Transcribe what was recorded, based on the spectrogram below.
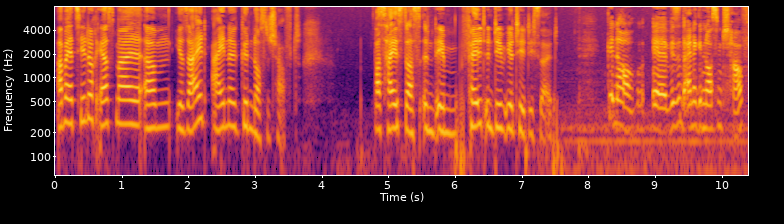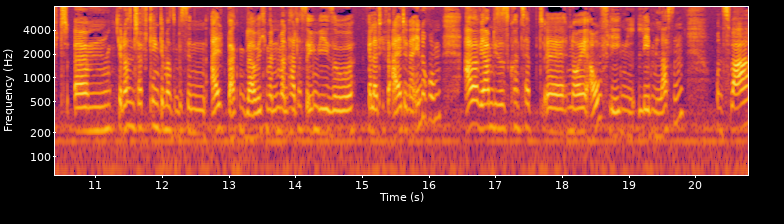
Aber erzähl doch erstmal, ähm, ihr seid eine Genossenschaft. Was heißt das in dem Feld, in dem ihr tätig seid? Genau, äh, wir sind eine Genossenschaft. Ähm, Genossenschaft klingt immer so ein bisschen altbacken, glaube ich. Man, man hat das irgendwie so relativ alt in Erinnerung. Aber wir haben dieses Konzept äh, neu auflegen leben lassen. Und zwar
